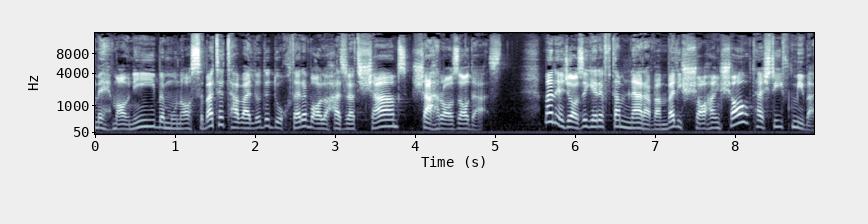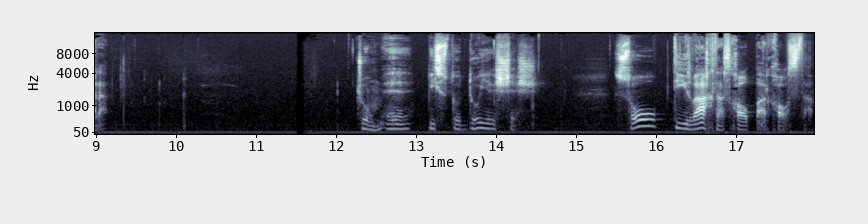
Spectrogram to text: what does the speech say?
مهمانی به مناسبت تولد دختر والا حضرت شمس شهرازاد است. من اجازه گرفتم نروم ولی شاهنشاه تشریف می‌برد. جمعه 22 شش. صبح دیر وقت از خواب برخواستم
